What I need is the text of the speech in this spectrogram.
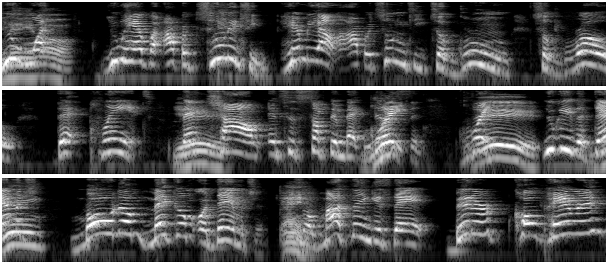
You want- You have an opportunity, hear me out, an opportunity to groom, to grow that plant, that Yeah. child into something magnificent. Great. Yeah. You can either damage, mold them, make them, or damage them. Damn. So my thing is that bitter co-parent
